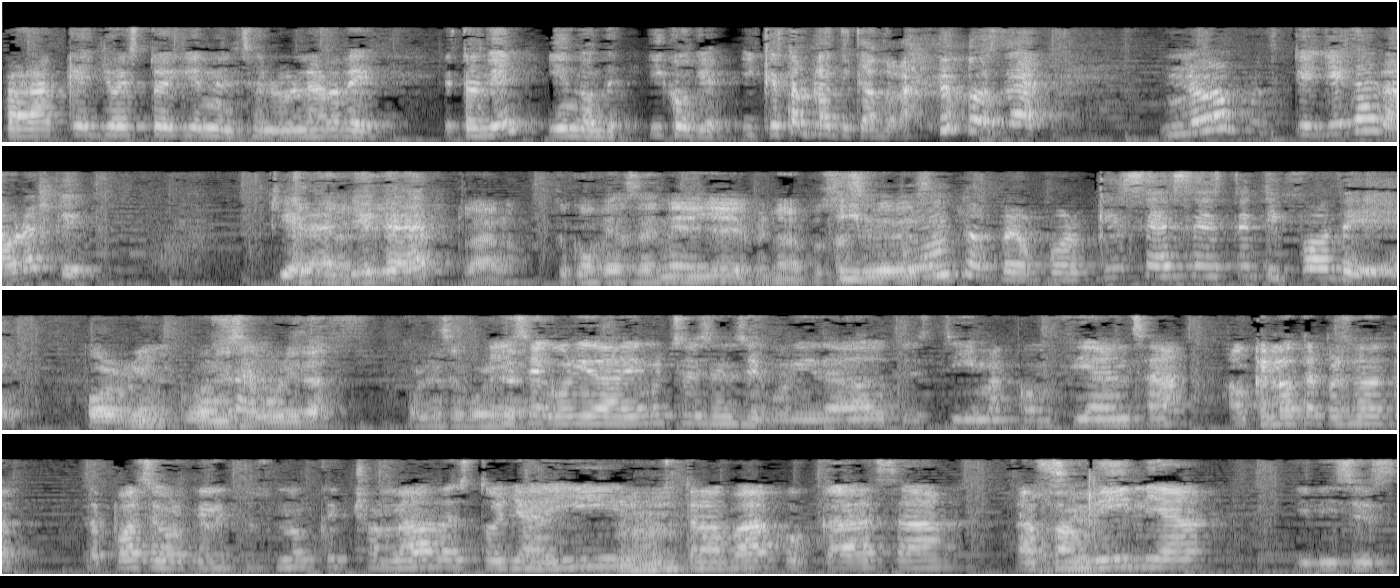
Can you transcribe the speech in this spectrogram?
para qué yo estoy en el celular de, ¿estás bien? ¿Y en dónde? ¿Y con quién? ¿Y qué están platicando? o sea, no, pues que llega la hora que quiera llegar. Claro, tú confías en ella y al final pues así y debe punto, pero ¿por qué se hace este tipo de... Por, por inseguridad. Por inseguridad. Inseguridad, hay muchas inseguridad, autoestima, confianza. Aunque la otra persona te, te pueda asegurar que pues, nunca he hecho nada, estoy ahí, pues, trabajo, casa, la Así familia. Y dices,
